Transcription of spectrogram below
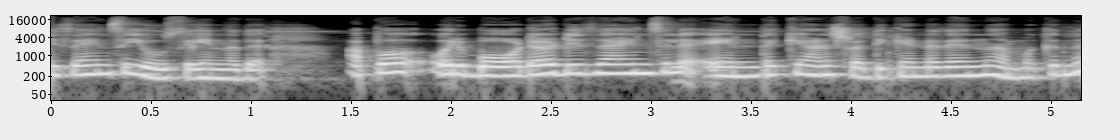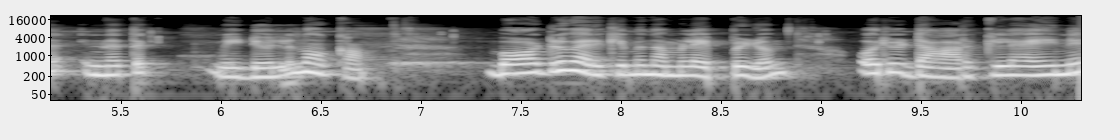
ഡിസൈൻസ് യൂസ് ചെയ്യുന്നത്. അപ്പോൾ ഒരു ബോർഡർ ഡിസൈൻസിൽ എന്തൊക്കെയാണ് ശ്രദ്ധിക്കേണ്ടതെന്ന് നമുക്കിന്ന് ഇന്നത്തെ വീഡിയോയിൽ നോക്കാം. ബോർഡർ വരയ്ക്കുമ്പോൾ നമ്മൾ എപ്പോഴും ഒരു ഡാർക്ക് ലൈന്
